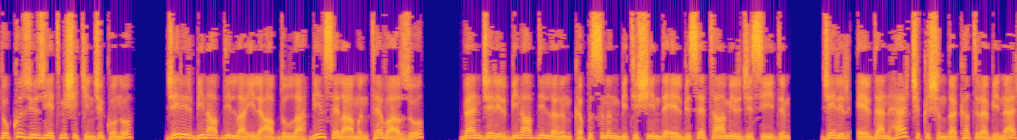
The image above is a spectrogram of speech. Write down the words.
972. konu, Cerir bin Abdillah ile Abdullah bin Selam'ın tevazu, ben Cerir bin Abdillah'ın kapısının bitişiğinde elbise tamircisiydim, Cerir, evden her çıkışında katıra biner,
